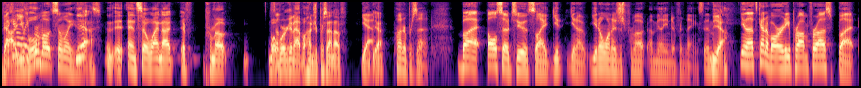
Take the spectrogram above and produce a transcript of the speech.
can only valuable. promote so many things. yeah, and so why not if promote what So- we're gonna have hundred percent of? Yeah, Yeah. hundred percent. But also too, it's like you you know you don't want to just promote a million different things, and Yeah, you know that's kind of already a problem for us. But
